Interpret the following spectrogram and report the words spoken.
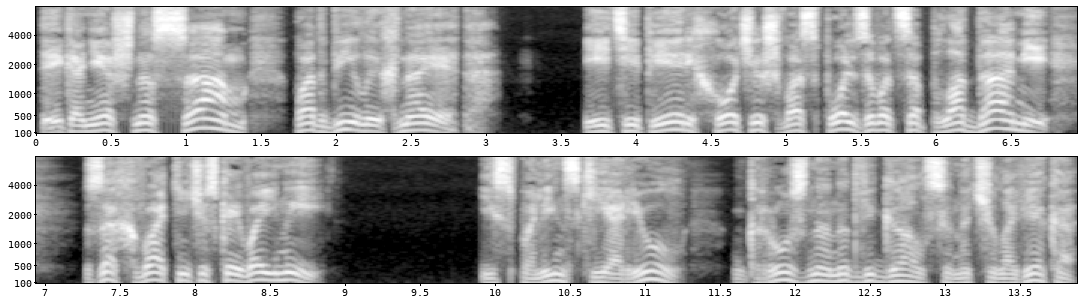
«Ты, конечно, сам подбил их на это, и теперь хочешь воспользоваться плодами захватнической войны. Исполинский орел грозно надвигался на человека,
